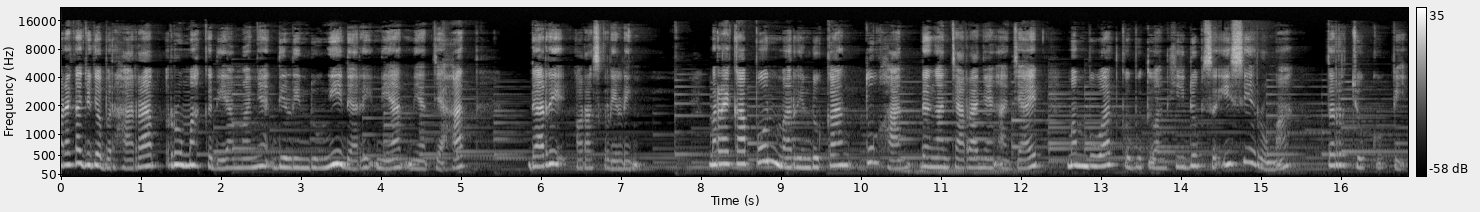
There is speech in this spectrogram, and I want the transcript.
Mereka juga berharap rumah kediamannya dilindungi dari niat-niat jahat dari orang sekeliling. Mereka pun merindukan Tuhan dengan caranya yang ajaib membuat kebutuhan hidup seisi rumah tercukupi.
